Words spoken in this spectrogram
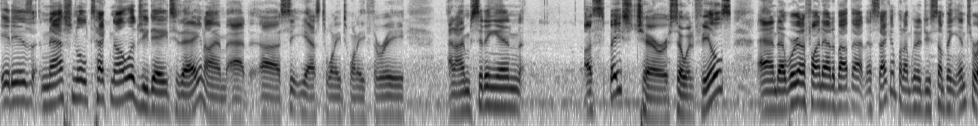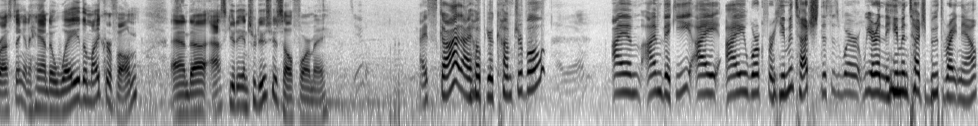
It is National Technology Day today, and I'm at uh, CES 2023, and I'm sitting in a space chair, or so it feels. And uh, we're going to find out about that in a second, but I'm going to do something interesting and hand away the microphone and uh, ask you to introduce yourself for me. Hi, Scott. I hope you're comfortable. I am. I'm Vicky. I, I work for HumanTouch. This is where we are in the HumanTouch booth right now.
